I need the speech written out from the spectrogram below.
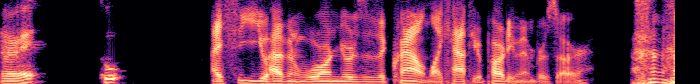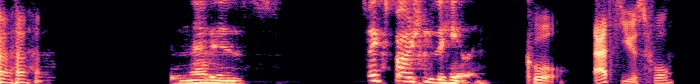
All right. Cool. I see you haven't worn yours as a crown like half your party members are. And that is six potions of healing. cool. That's useful.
